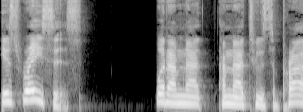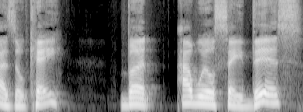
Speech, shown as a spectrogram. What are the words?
is racist. What I'm not I'm not too surprised, okay? But I will say this.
